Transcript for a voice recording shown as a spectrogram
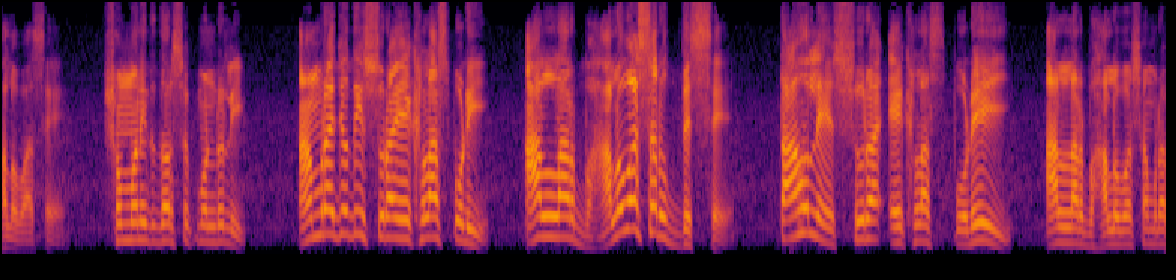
ভালোবাসে। সম্মানিত দর্শক মণ্ডলী, আমরা যদি সুরা এখলাস পড়ি, আল্লাহর ভালোবাসার উদ্দেশ্যে, তাহলে সুরা এখলাস পড়েই আল্লাহর ভালোবাসা আমরা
